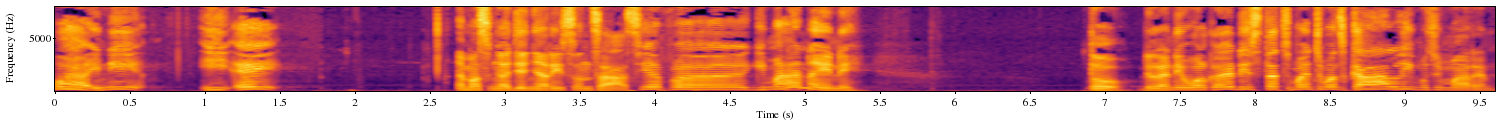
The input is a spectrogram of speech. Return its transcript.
Wah ini EA emang sengaja nyari sensasi apa gimana ini? Tuh, Delaney Walker di stats main cuma sekali musim kemarin.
